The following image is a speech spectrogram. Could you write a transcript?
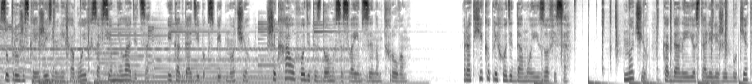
Супружеская жизнь у них обоих совсем не ладится, и когда Дипак спит ночью, Шикха уходит из дома со своим сыном Тхрувом. Радхика приходит домой из офиса. Ночью, когда на ее столе лежит букет,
